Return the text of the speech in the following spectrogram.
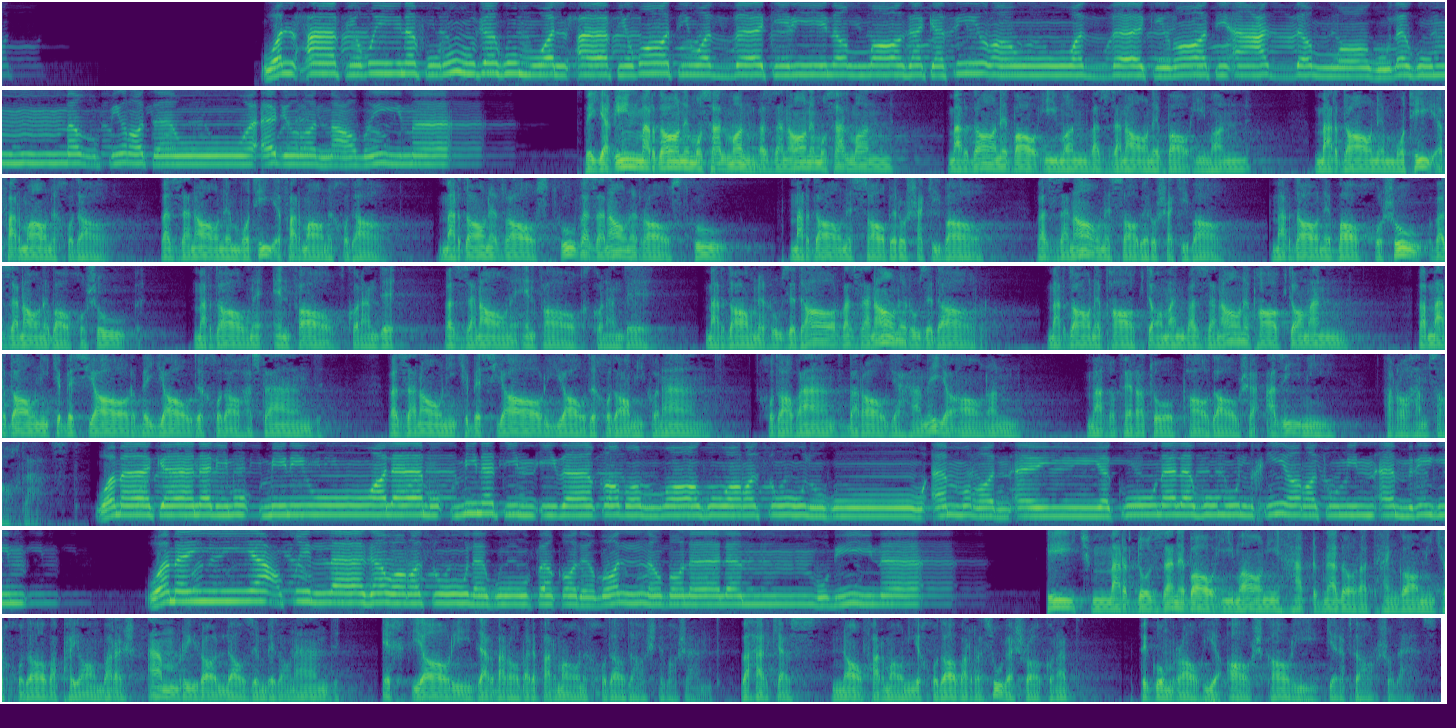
والحافظين فروجهم والحافظات والذاكرين الله كثيرا والذاكرات أعد الله لهم مغفرة وأجرا عظيما. به یقین مردان مسلمان و زنان مسلمان مردان با ایمان و زنان با ایمان مردان مطیع فرمان خدا و زنان مطیع فرمان خدا مردان راستگو و زنان راستگو مردان صابر و شکیبا و زنان صابر و شکیبا مردان با خشوع و زنان با خشوع مردان انفاق کننده و زنان انفاق کننده مردان روزدار و زنان روزدار مردان پاک دامن و زنان پاک دامن و مردانی که بسیار به یاد خدا هستند و زنانی که بسیار یاد خدا می کنند. خداوند برای همه آنان مغفرت و پاداش عظیمی فراهم ساخته است. وما كان لمؤمن ولا مؤمنة إذا قضى الله ورسوله أمرا أن يكون لهم الخيرة من أمرهم ومن يعص الله ورسوله فقد ضل ضلالا مبينا. هیچ مرد و زن با ایمانی حق ندارد هنگامی که خدا و پیامبرش امری را لازم بدانند اختیاری در برابر فرمان خدا داشته باشند و هر کس نافرمانی خدا و رسولش را کند به گمراهی آشکاری گرفتار شده است.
